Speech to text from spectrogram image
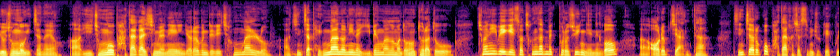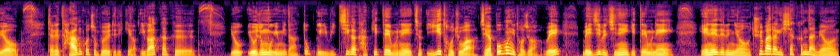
요 종목 있잖아요. 아, 이 종목 받아가시면은 여러분들이 정말로 아, 진짜 100만 원이나 200만 원만 넣어놓더라도 1200에서 1300% 수익 내는 거 아, 어렵지 않다. 진짜로 꼭 받아가셨으면 좋겠고요. 자, 그 다음 거좀 보여드릴게요. 이거 아까 그 요, 요 종목입니다. 또 이 위치가 같기 때문에 이게 더 좋아. 제가 뽑은 게 더 좋아. 왜? 매집을 진행했기 때문에 얘네들은요, 출발하기 시작한다면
